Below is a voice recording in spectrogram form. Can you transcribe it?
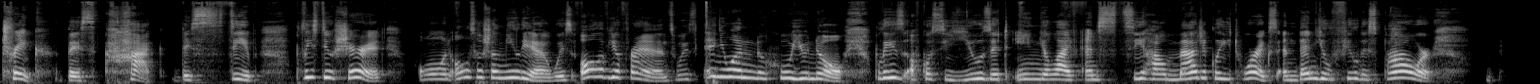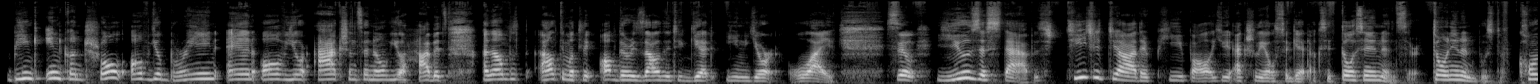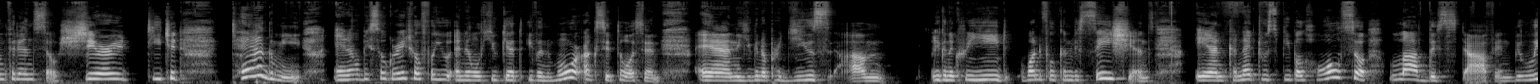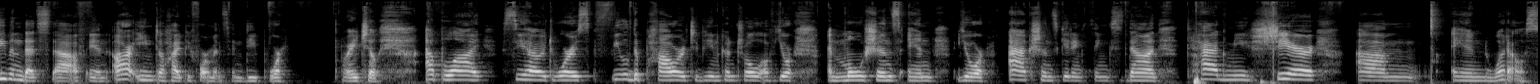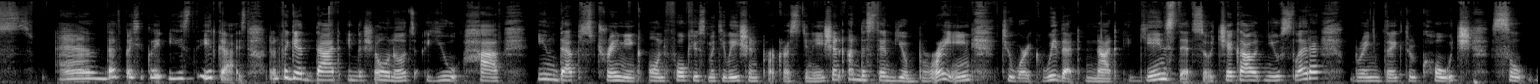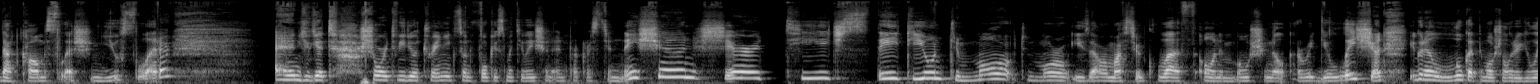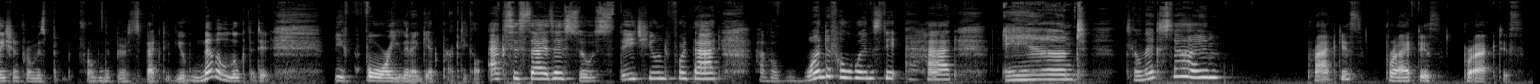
trick, this hack, this tip, please do share it on all social media with all of your friends, with anyone who you know. Please, of course, use it in your life and see how magically it works. And then you'll feel this power being in control of your brain and of your actions and of your habits and ultimately of the result that you get in your life. So use the steps, teach it to other people. You actually also get oxytocin and serotonin and boost of confidence. So share it, teach it, tag me and I'll be so grateful for you and I'll, you get even more oxytocin and you're going to produce, um, you're going to create wonderful conversations and connect with people who also love this stuff and believe in that stuff and are into high performance and deep work. Rachel, apply, see how it works, feel the power to be in control of your emotions and your actions, getting things done. Tag me, share, um, and what else? And that's basically is it, guys. Don't forget that in the show notes, you have in-depth training on focus, motivation, procrastination, understand your brain to work with it, not against it. So check out newsletter, brainbreakthroughcoach.com slash newsletter and you get short video trainings on focus motivation and procrastination share teach stay tuned. Tomorrow tomorrow is our master class on emotional regulation. You're to look at emotional regulation from from the perspective you've never looked at it before. You're to get practical exercises so stay tuned for that. Have a wonderful wednesday ahead and till next time practice practice practice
